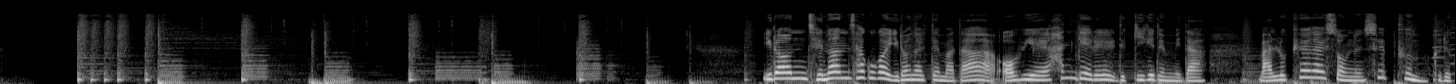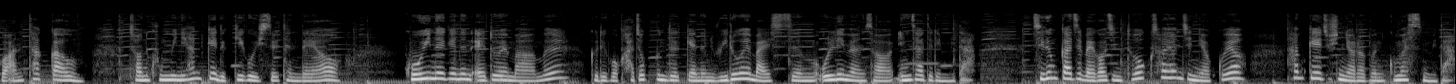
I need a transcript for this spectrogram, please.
이런 재난 사고가 일어날 때마다 어휘의 한계를 느끼게 됩니다. 말로 표현할 수 없는 슬픔 그리고 안타까움 전 국민이 함께 느끼고 있을 텐데요. 고인에게는 애도의 마음을 그리고 가족분들께는 위로의 말씀 올리면서 인사드립니다. 지금까지 매거진 톡 서현진이었고요. 함께 해주신 여러분 고맙습니다.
